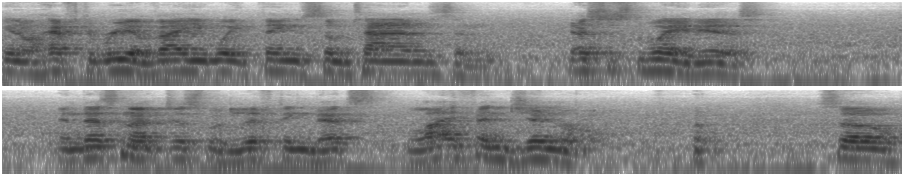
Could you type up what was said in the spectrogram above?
you know, have to reevaluate things sometimes, and that's just the way it is. And that's not just with lifting, that's life in general. so,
